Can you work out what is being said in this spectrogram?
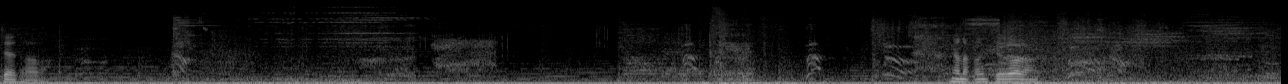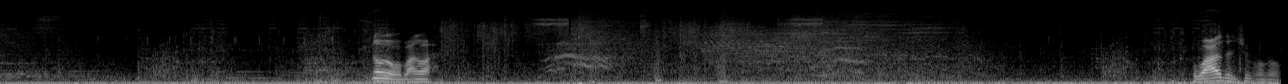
قتلت هذا يلا خلينا نقتل ذولا نو بعد واحد. وبعد نشوف وقف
